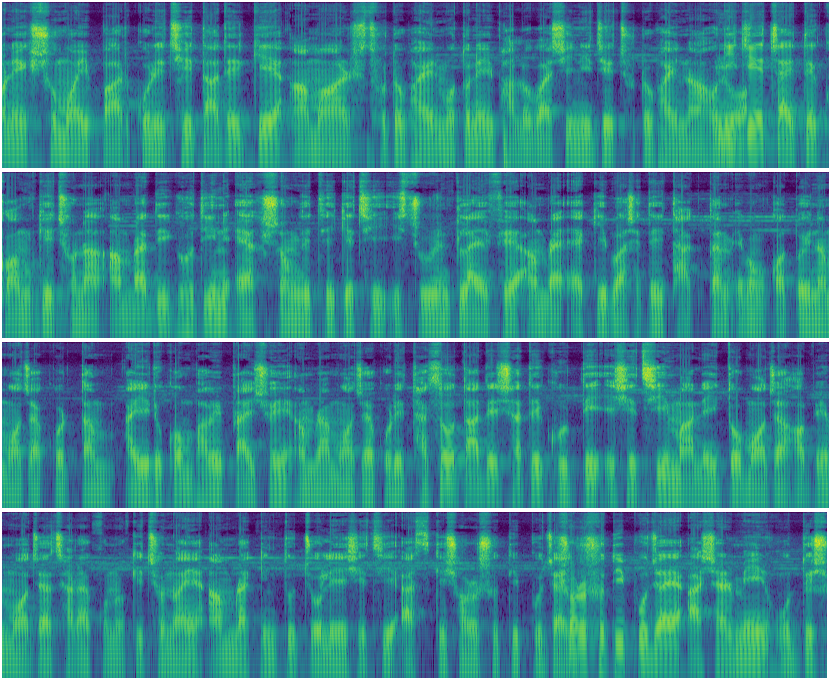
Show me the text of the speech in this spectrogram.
অনেক সময় পার করেছি। তাদেরকে আমার ছোট ভাইয়ের মতনই ভালোবাসি। নিজের ছোট ভাই না হলে নিজে চাইতে কম কিছু না। আমরা দীর্ঘদিন একসঙ্গে থেকেছি স্টুডেন্ট লাইফে। আমরা একই বাসাতেই থাকতাম এবং কতই না মজা করতাম। আর এরকম ভাবে প্রায়শই আমরা মজা করে থাকি। তো তাদের সাথে ঘুরতে এসেছি মানেই তো মজা হবে। মজা ছাড়া কোনো কিছু নয়। আমরা কিন্তু চলে এসেছি আজকে সরস্বতী পূজায়। সরস্বতী পূজায় আসার মেইন উদ্দেশ্য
